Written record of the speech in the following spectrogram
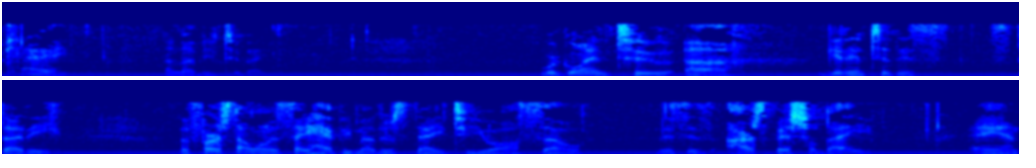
Okay. I love you too, babe we're going to uh, get into this study. But first, I want to say Happy Mother's Day to you also. So this is our special day, and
